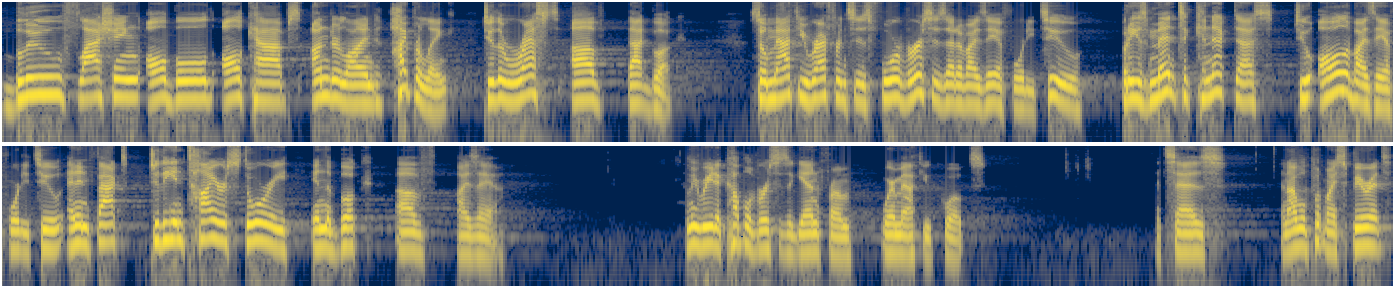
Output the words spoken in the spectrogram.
blue, flashing, all bold, all caps, underlined hyperlink to the rest of that book. So Matthew references four verses out of Isaiah 42, but he's meant to connect us to all of Isaiah 42, and in fact, to the entire story in the book of Isaiah. Let me read a couple verses again from where Matthew quotes. It says, And I will put my spirit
